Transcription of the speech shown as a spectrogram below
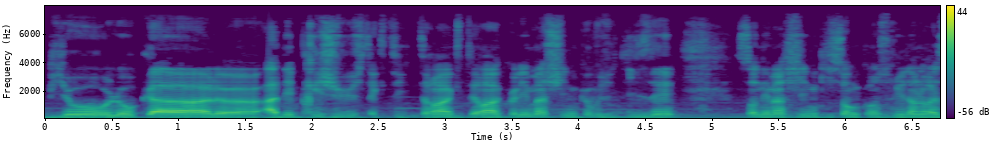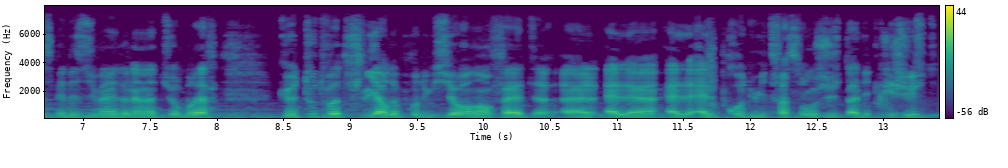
bio, local, euh, à des prix justes, etc., etc., que les machines que vous utilisez sont des machines qui sont construites dans le respect des humains et de la nature. Bref, que toute votre filière de production, en fait, elle, elle, produit de façon juste à des prix justes.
